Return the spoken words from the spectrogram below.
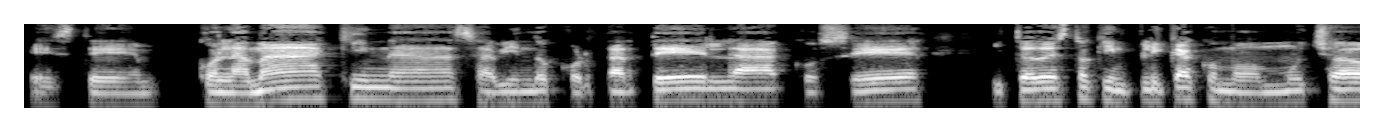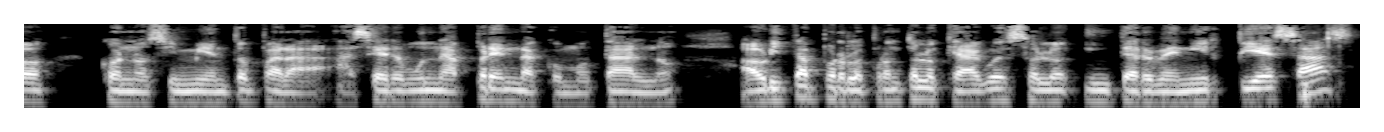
este, con la máquina, sabiendo cortar tela, coser y todo esto que implica como mucho conocimiento para hacer una prenda como tal, ¿no? Ahorita por lo pronto lo que hago es solo intervenir piezas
